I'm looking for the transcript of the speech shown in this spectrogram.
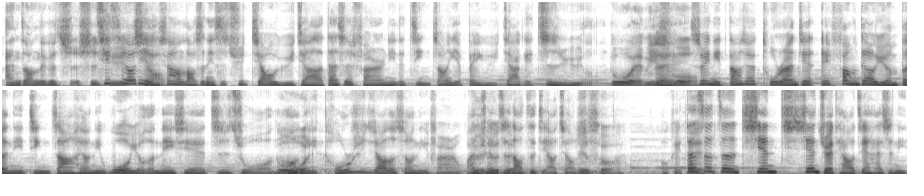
按照那个指示去其实有点像老师，你是去教瑜伽了，但是反而你的紧张也被瑜伽给治愈了。对，没，错，所以你当下突然间，哎，放掉原本你紧张还有你握有的那些执着，然后你投入去教的时候，你反而完全知道自己要教什么。没错，OK，但是真的先先决条件还是你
